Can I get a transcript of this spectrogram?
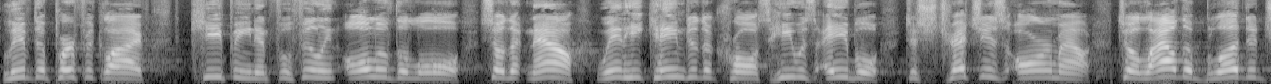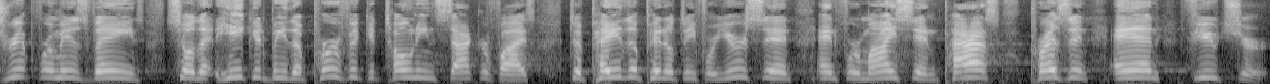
lived a perfect life, keeping and fulfilling all of the law, so that now, when he came to the cross, he was able to stretch his arm out, to allow the blood to drip from his veins, so that he could be the perfect atoning sacrifice to pay the penalty for your sin and for my sin, past, present, and future.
